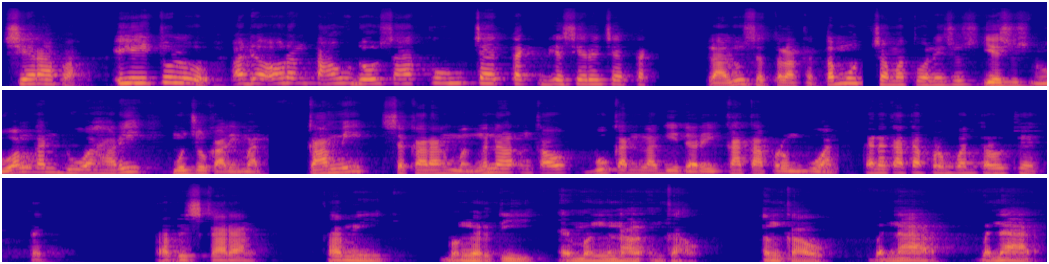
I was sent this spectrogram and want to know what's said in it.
Share apa? Itu loh, ada orang tahu dosaku, cetek, dia share cetek. Lalu setelah ketemu sama Tuhan Yesus, Yesus luangkan dua hari, muncul kalimat, kami sekarang mengenal engkau bukan lagi dari kata perempuan. Karena kata perempuan terlalu cetek. Tapi sekarang kami mengerti dan mengenal engkau. Engkau benar-benar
